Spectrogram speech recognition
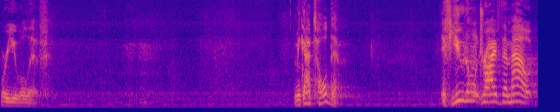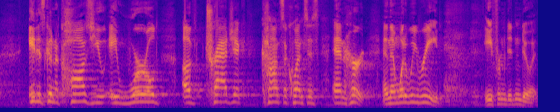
where you will live. I mean, God told them if you don't drive them out, it is going to cause you a world of tragic consequences and hurt. And then what do we read? Ephraim didn't do it.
